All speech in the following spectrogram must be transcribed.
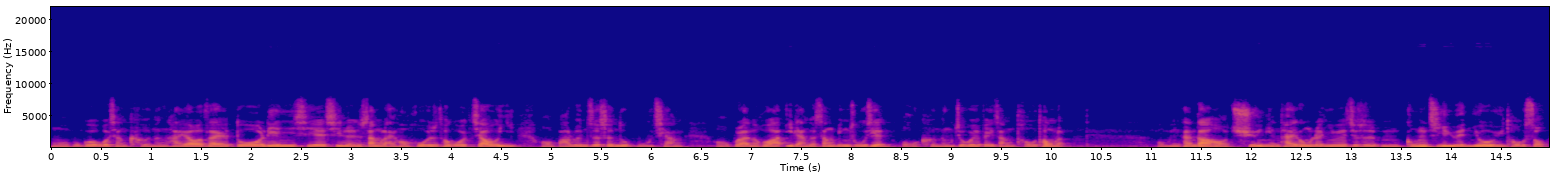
哦，不过我想可能还要再多练一些新人上来哈，或者是透过交易哦把轮值深度补强哦，不然的话一两个伤兵出现哦，可能就会非常头痛了。我们也看到哈，去年太空人因为就是嗯攻击远优于投手。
